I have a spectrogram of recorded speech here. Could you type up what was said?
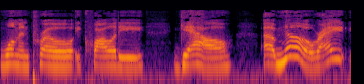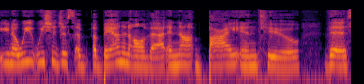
woman, pro equality gal. Uh, no, right? You know, we, we should just ab- abandon all of that and not buy into this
